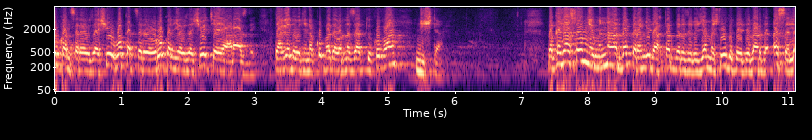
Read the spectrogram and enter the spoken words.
رکن سره یو ځای وخت سره یو رکن یو ځای چې اعراض دی دا غیر د وجنه کوب دا ورنه ذات کې کوب نشته وکذا صوم یوم النهر د کرنګي د اختر د ورځې روزه مشروع د په اعتبار د اصل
